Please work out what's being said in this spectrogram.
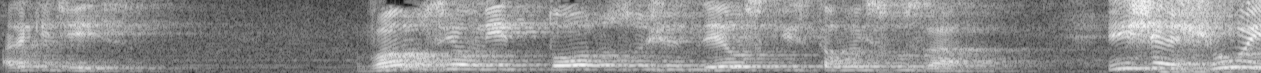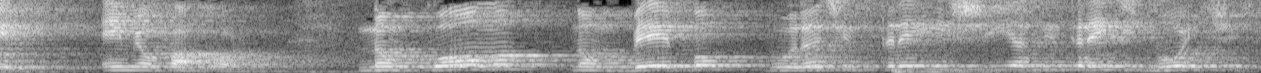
Olha que diz: Vamos reunir todos os judeus que estão em Suzã e jejuem em meu favor. Não comam, não bebam durante três dias e três noites.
